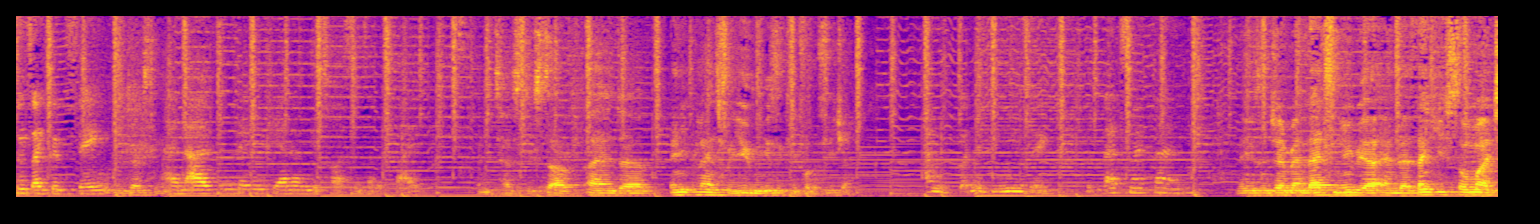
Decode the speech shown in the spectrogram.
since I could sing. And I've been playing piano and guitar since I was five. Fantastic stuff. And uh, any plans for you musically for the future? I'm gonna do music. That's my plan. Ladies and gentlemen, that's Nubia, and uh, thank you so much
